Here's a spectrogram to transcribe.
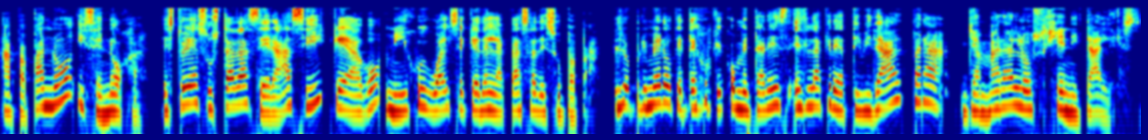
a papá no y se enoja. Estoy asustada, ¿será así? ¿Qué hago? Mi hijo igual se queda en la casa de su papá. Lo primero que tengo que comentar es, es la creatividad para llamar a los genitales.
